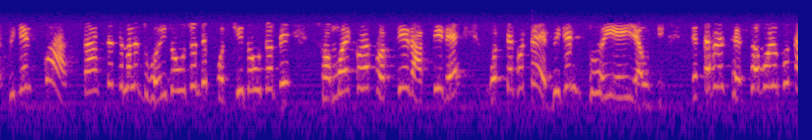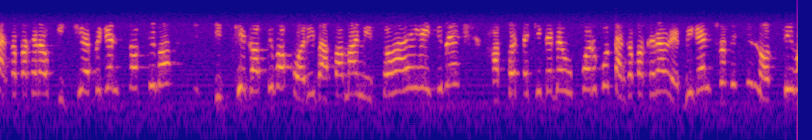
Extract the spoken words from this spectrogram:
ଏଭିଡେନ୍ସକୁ ଆସ୍ତେ ଆସ୍ତେ ସେମାନେ ଧୋଇ ଦଉଛନ୍ତି ପୋଛି ଦଉଛନ୍ତି ସମୟ କଳ ପ୍ରତି ରାତିରେ ଗୋଟେ ଗୋଟେ ଏଭିଡେନ୍ସ ଧୋଇ ହେଇଯାଉଛି ଯେତେବେଳେ ଶେଷ ବେଳକୁ ତାଙ୍କ ପାଖରେ ଆଉ କିଛି ଏଭିଡେନ୍ସ ନଥିବ କିଛି ନଥିବ ପରି ବାପା ମା ନିଃସହାୟ ହେଇଯିବେ ହାତ ଟେକିଦେବେ ଉପରକୁ ତାଙ୍କ ପାଖରେ ଆଉ ଏଭିଡେନ୍ସର କିଛି ନଥିବ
